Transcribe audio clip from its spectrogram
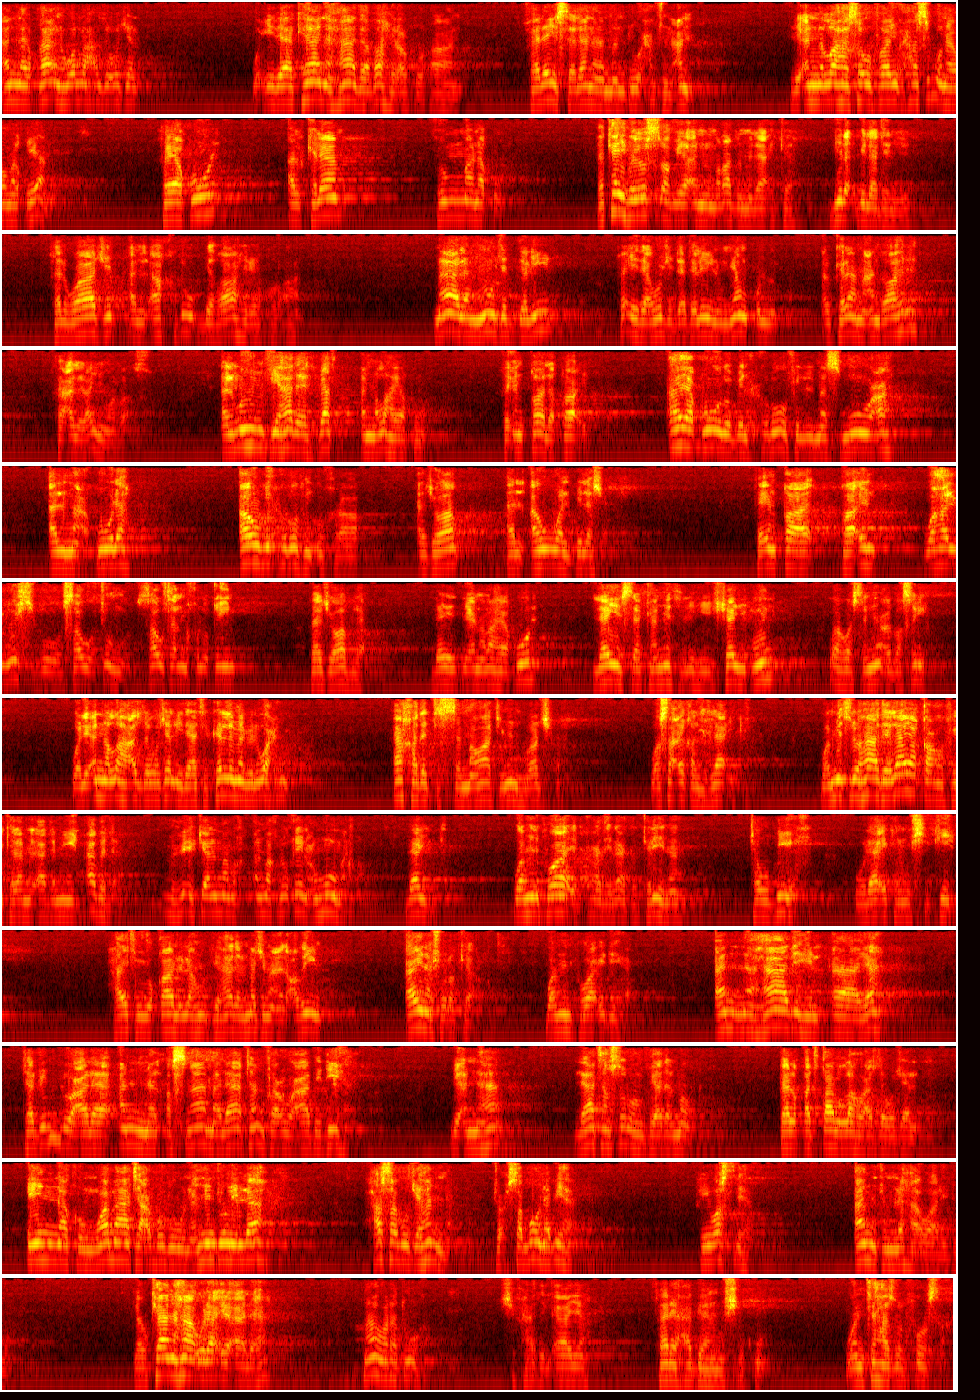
أن القائل هو الله عز وجل. وإذا كان هذا ظاهر القرآن فليس لنا مندوحة عنه لأن الله سوف يحاسبنا يوم القيامة. فيقول الكلام ثم نقول. فكيف يصرف إلى أن المراد الملائكة بلا, بلا دليل؟ فالواجب الأخذ بظاهر القرآن. ما لم يوجد دليل فإذا وجد دليل ينقل الكلام عن ظاهره فعلى العين والرأس. المهم في هذا إثبات أن الله يقول فإن قال قائل أيقول بالحروف المسموعة المعقولة أو بحروف أخرى؟ الجواب الأول بلا شك. فإن قائل وهل يشبه صوته صوت المخلوقين؟ فالجواب لا. لأن الله يقول ليس كمثله شيء وهو السميع البصير. ولأن الله عز وجل إذا تكلم بالوحي أخذت السماوات منه رجفة وصعق الملائكة ومثل هذا لا يقع في كلام الآدميين أبدا في كلام المخلوقين عموما لا يمكن. ومن فوائد هذه الآية الكريمة توبيخ أولئك المشركين حيث يقال لهم في هذا المجمع العظيم أين شركاء ومن فوائدها أن هذه الآية تدل على أن الأصنام لا تنفع عابديها لأنها لا تنصرهم في هذا الموقف. بل قد قال الله عز وجل إنكم وما تعبدون من دون الله حصب جهنم تحصبون بها في وسطها أنتم لها واردون. لو كان هؤلاء آلهة ما وردوها. شوف هذه الآية فرح بها المشركون وانتهزوا الفرصة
